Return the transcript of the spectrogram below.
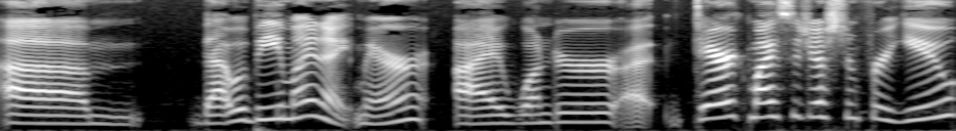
Um, that would be my nightmare. I wonder, uh, Derek. My suggestion for you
